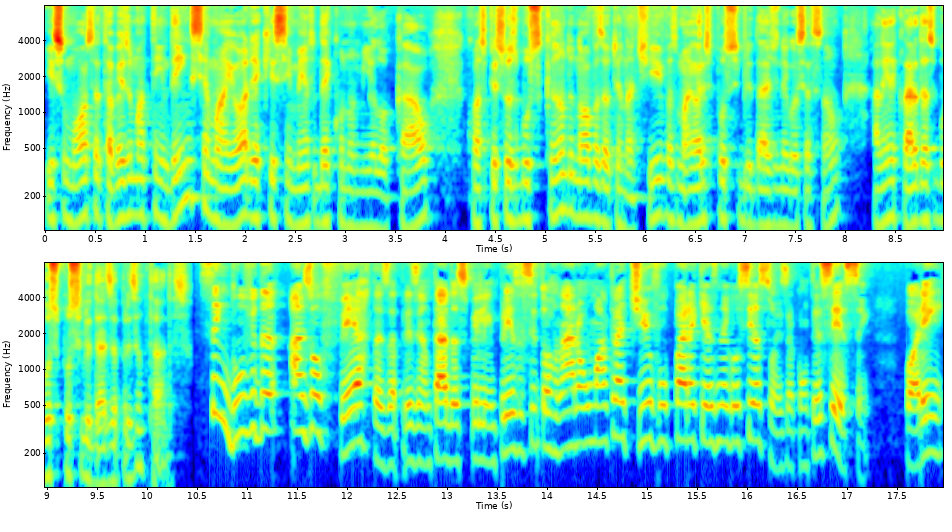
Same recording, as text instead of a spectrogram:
isso mostra talvez uma tendência maior de aquecimento da economia local, com as pessoas buscando novas alternativas, maiores possibilidades de negociação, além, é claro, das boas possibilidades apresentadas. Sem dúvida, as ofertas apresentadas pela empresa se tornaram um atrativo para que as negociações acontecessem. Porém,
